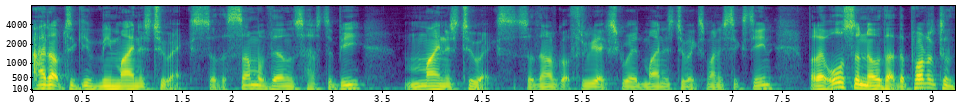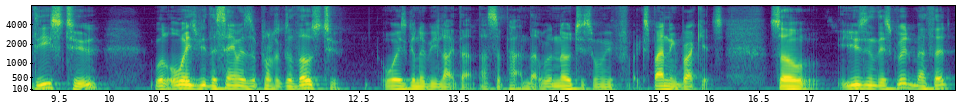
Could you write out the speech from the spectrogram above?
add up to give me minus 2x. So the sum of those has to be minus 2x. So then I've got 3x squared minus 2x minus 16. But I also know that the product of these two will always be the same as the product of those two always going to be like that. That's a pattern that we'll notice when we're expanding brackets. So using this grid method,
